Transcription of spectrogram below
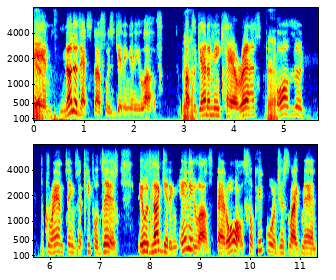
Yeah. And none of that stuff was getting any love. Yeah. Public Enemy, KRS, Yeah. all the grand things that people did, it was not getting any love at all. So people were just like, man,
